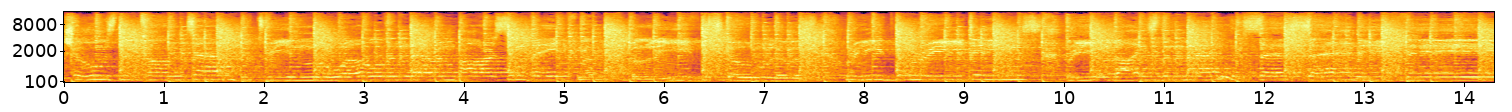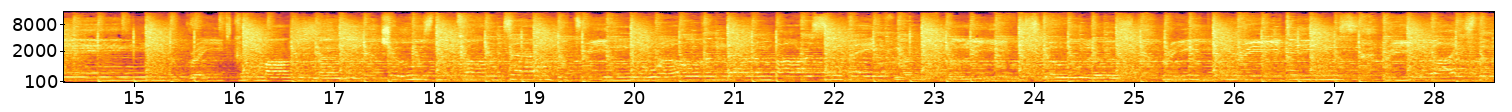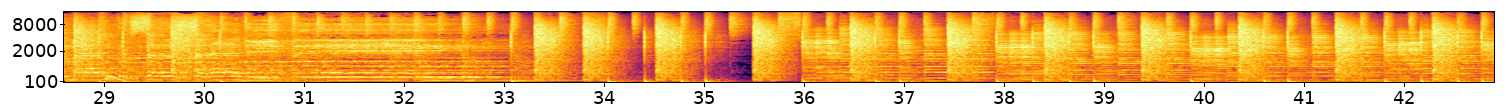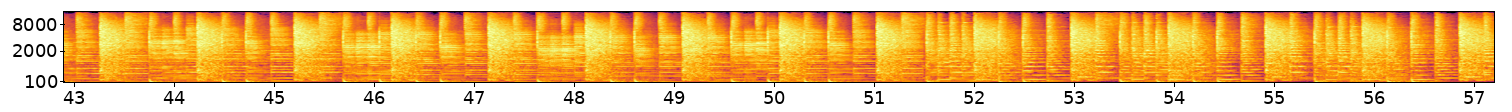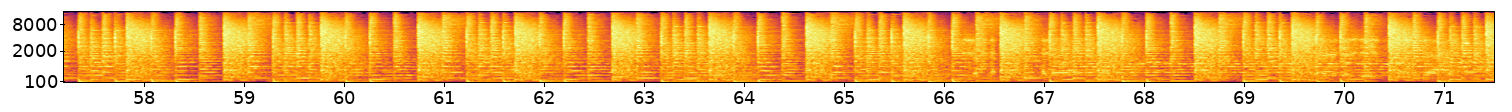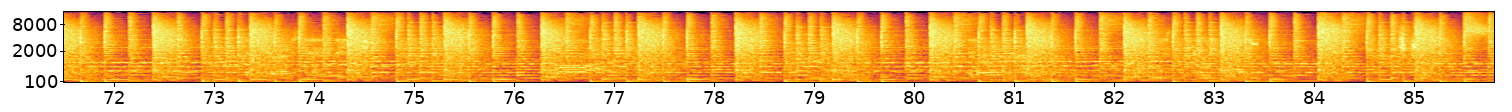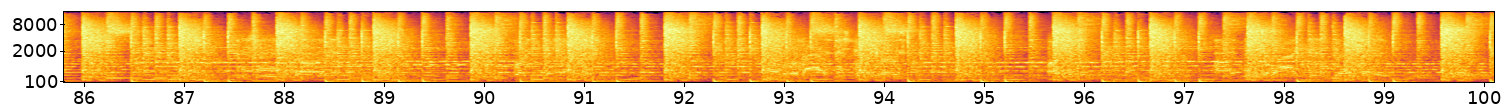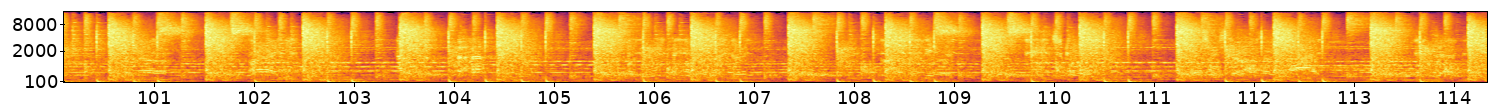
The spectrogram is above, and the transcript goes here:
shows the content between the world and their embarrassing pavement. Believe the scholars, read the readings, realize the man.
